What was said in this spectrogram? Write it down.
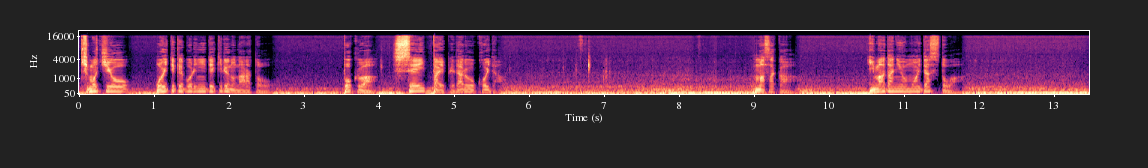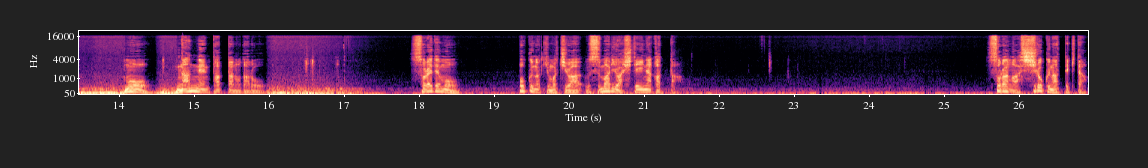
気持ちを置いてけぼりにできるのならと、僕は精一杯ペダルを漕いだ。まさか、未だに思い出すとは。もう何年経ったのだろう。それでも、僕の気持ちは薄まりはしていなかった。空が白くなってきた。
